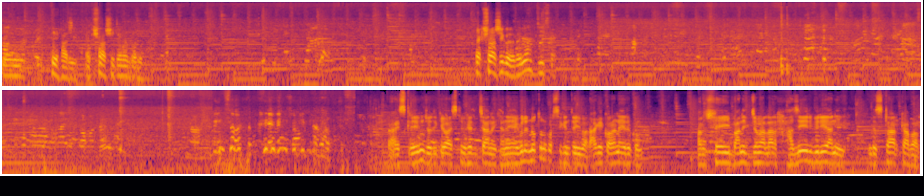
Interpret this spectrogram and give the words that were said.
চিকেন তেহারি একশো আশি টাকা করে। একশো আশি করে তাই না? জি স্যার। আইসক্রিম যদি কেউ আইসক্রিম খেতে চান এখানে এগুলো নতুন করছে কিন্তু এইবার আগে করে না এরকম। আর সেই বাণিজ্য মেলার হাজির বিরিয়ানি স্টার কাবাব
